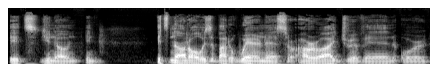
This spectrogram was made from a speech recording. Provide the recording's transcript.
it's, you know, in it's not always about awareness or ROI driven or,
